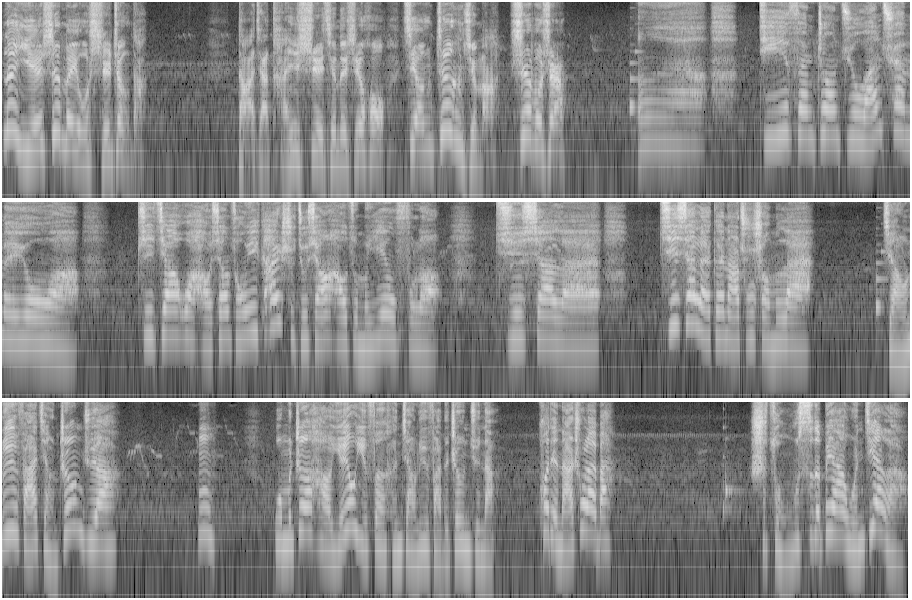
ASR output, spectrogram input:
那也是没有实证的。大家谈事情的时候讲证据嘛，是不是？嗯，第一份证据完全没用啊！这家伙好像从一开始就想好怎么应付了。接下来，接下来该拿出什么来？讲律法，讲证据啊！嗯，我们正好也有一份很讲律法的证据呢，快点拿出来吧。是总务司的备案文件了，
